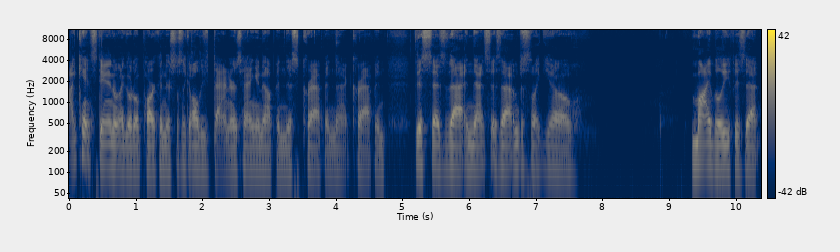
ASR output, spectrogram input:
I can't stand when I go to a park and there's just like all these banners hanging up and this crap and that crap and this says that and that says that. I'm just like, yo. My belief is that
